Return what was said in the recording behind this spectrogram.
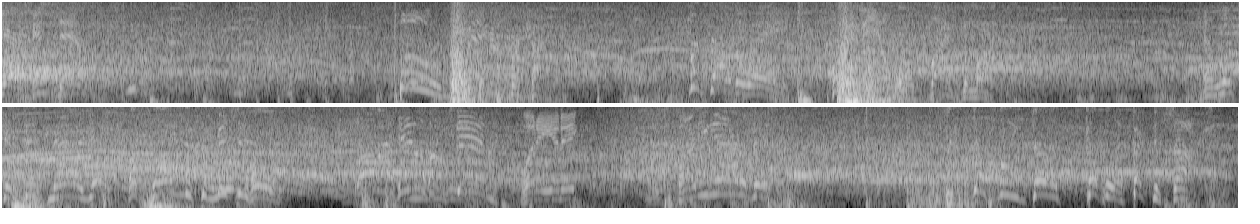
share of hits now. Look at this now. Yes, applying the submission hold. Oh, the heel hooks in! What a unique. Fighting out of it. Successfully does. Couple effective shots.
